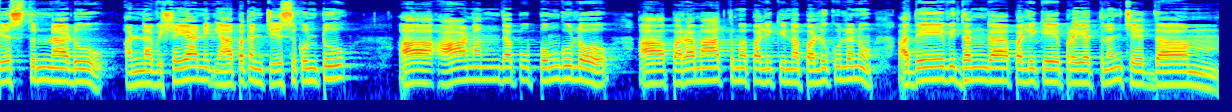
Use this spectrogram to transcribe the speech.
చేస్తున్నాడు అన్న విషయాన్ని జ్ఞాపకం చేసుకుంటూ ఆ ఆనందపు పొంగులో ఆ పరమాత్మ పలికిన పలుకులను అదే విధంగా పలికే ప్రయత్నం చేద్దాం.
